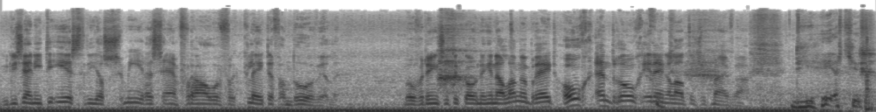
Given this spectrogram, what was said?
Jullie zijn niet de eerste die als smeres en vrouwen verkleed er vandoor willen. Bovendien zit de koningin al lang en breed, hoog en droog in Engeland, als je het mij vraagt. Die heertjes.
